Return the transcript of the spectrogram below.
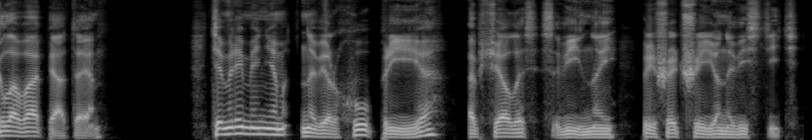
Глава пятая. Тем временем наверху Прия общалась с Виной, пришедшей ее навестить.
